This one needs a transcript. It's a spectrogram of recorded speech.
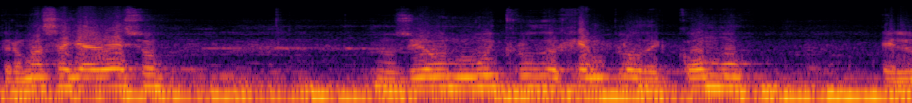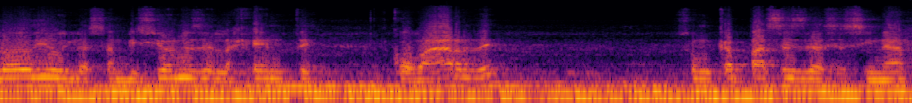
Pero más allá de eso, nos dio un muy crudo ejemplo de cómo el odio y las ambiciones de la gente cobarde son capaces de asesinar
